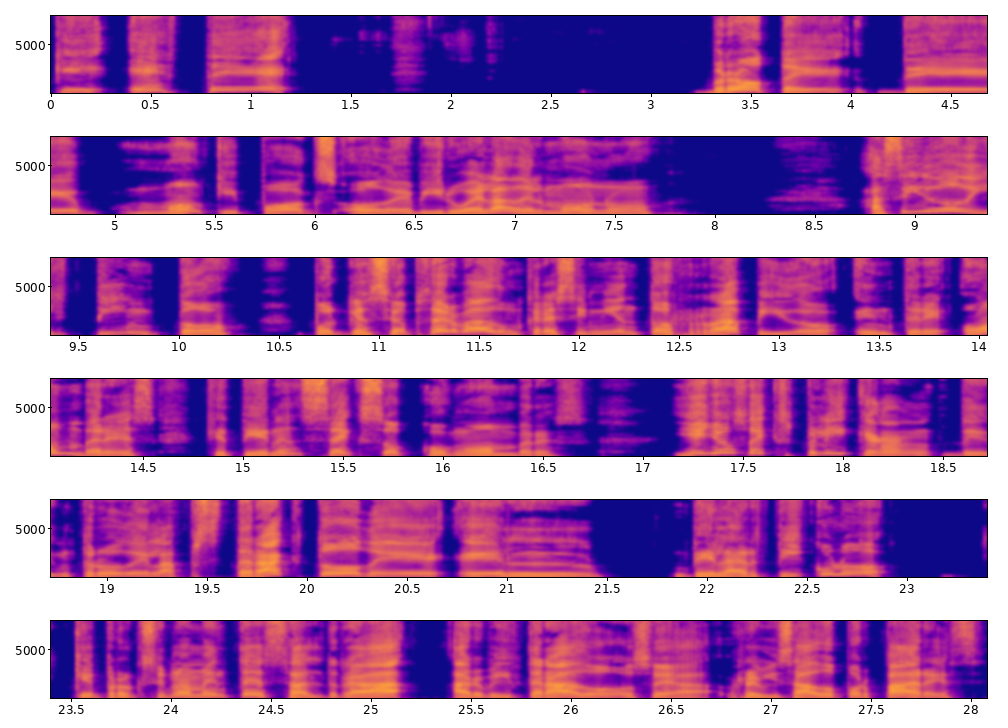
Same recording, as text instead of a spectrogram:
que este brote de monkeypox o de viruela del mono ha sido distinto porque se ha observado un crecimiento rápido entre hombres que tienen sexo con hombres. Y ellos explican dentro del abstracto de del artículo que próximamente saldrá arbitrado, o sea, revisado por pares,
